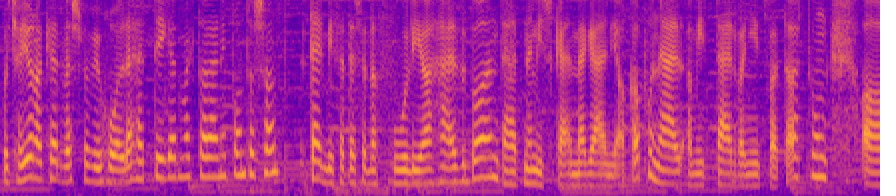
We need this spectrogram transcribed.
Hogyha jön a kedves vevő, hol lehet téged megtalálni pontosan? Természetesen a fóliaházban, tehát nem is kell megállni a kapunál, amit tárva nyitva tartunk. A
